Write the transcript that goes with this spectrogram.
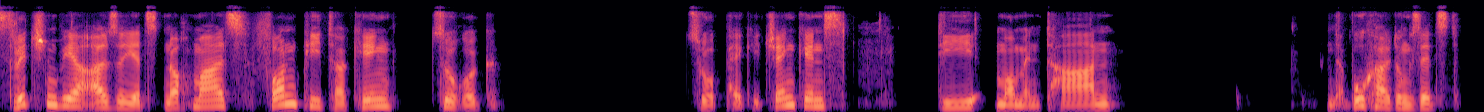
Switchen wir also jetzt nochmals von Peter King zurück zur Peggy Jenkins, die momentan in der Buchhaltung sitzt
